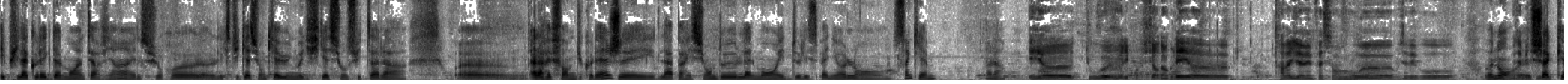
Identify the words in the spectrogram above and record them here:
Et puis la collègue d'allemand intervient, elle, sur l'explication qu'il y a eu une modification suite à la à la réforme du collège et l'apparition de l'allemand et de l'espagnol en cinquième. Voilà. Et euh, tous euh, les professeurs d'anglais euh, travaillent de la même façon ou vous avez vos. Non, chaque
